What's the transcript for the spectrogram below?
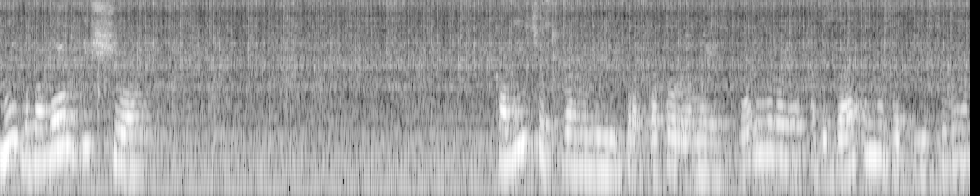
мы добавляем еще количество миллилитров, которые мы использовали, обязательно записываем.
